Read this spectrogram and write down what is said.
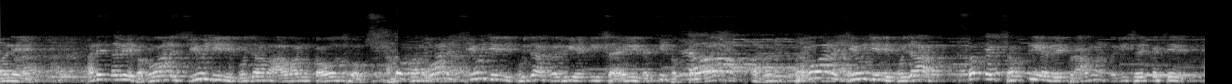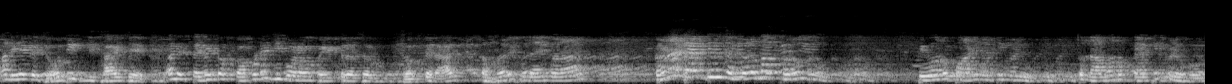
અને અને તમે ભગવાન શિવજીની પૂજામાં આવવાનું કહો છો તો ભગવાન શિવજીની પૂજા કરવી એટલી સહેલી નથી ભક્તરાજ. ભગવાન શિવજીની પૂજા ફક્ત એક ક્ષત્રિય અને બ્રાહ્મણ કરી શકે છે અને એક જ્યોતિષથી થાય છે. અને તમે તો કપડેથી પણ પવિત્ર છો. ભક્તરાજ. હરે પૂજારી મહારાજ ઘણા ટાઈમથી જંગલમાં ફરું છું. પીવાનું પાણી નથી મળ્યું. તો નાવાનું ક્યાંથી મળ્યું હોય?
